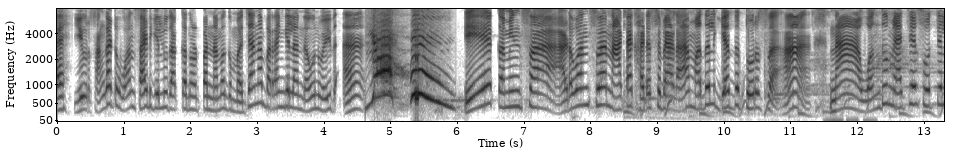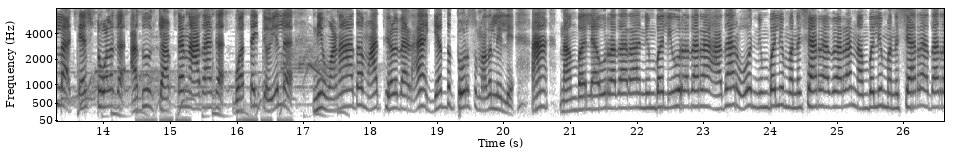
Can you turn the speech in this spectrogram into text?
ಏ, ಇವ್ರ ಸಂಗಟ ಒಂದ್ ಸೈಡ್ ಗೆಲ್ಲುದಾಕ ನೋಡ್ಪ ನಮಗ್ ಮಜಾನ ಬರಂಗಿಲ್ಲ ನವ್ನು ಒಯ್ದ. ಏ, ಕಮಿನ್ಸ ಅಡ್ವಾನ್ಸ್ ನಾಟಕ ಹಡಸಬೇಡ, ಮೊದಲು ಗೆದ್ದು ತೋರಿಸ. ನಾ ಒಂದು ಮ್ಯಾಚೇ ಸೋತಿಲ್ಲ ಟೆಸ್ಟ್ ಒಳಗ. ಅದು ನಂಬಲ್ಲಿ ಅವ್ರ ಅದಾರ ನಿಂಬಲ್ಲಿ ಇವ್ರ ಅದಾರ ಅದಾರು ನಿಂಬಲ್ಲಿ ಮನುಷ್ಯರ ಅದಾರ ನಂಬಲ್ಲಿ ಮನುಷ್ಯರ ಅದಾರ.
